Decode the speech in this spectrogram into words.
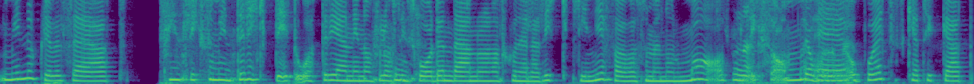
min upplevelse är att det finns liksom inte riktigt, återigen inom förlossningsvården, där några nationella riktlinjer för vad som är normalt. Nej, liksom. eh, och på ett sätt kan jag tycka att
